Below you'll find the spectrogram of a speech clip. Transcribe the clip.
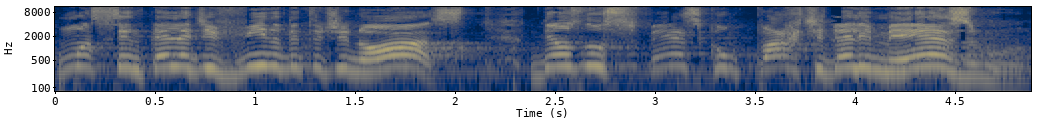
uma centelha divina dentro de nós. Deus nos fez com parte dele mesmo.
